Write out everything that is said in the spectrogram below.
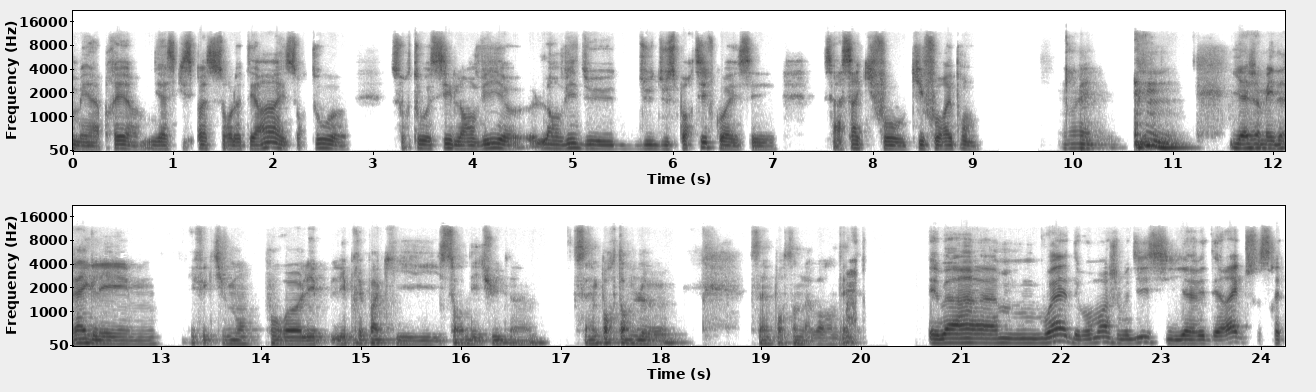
mais après, euh, il y a ce qui se passe sur le terrain et surtout, euh, surtout aussi l'envie, euh, l'envie du, du, sportif, quoi. Et c'est, à ça qu'il faut, qu'il faut répondre. Ouais. il n'y a jamais de règles et effectivement, pour les, les prépas qui sortent d'études, c'est important de le, c'est important de l'avoir en tête. Et eh ben, ouais, des moments, je me dis, s'il y avait des règles, ce serait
